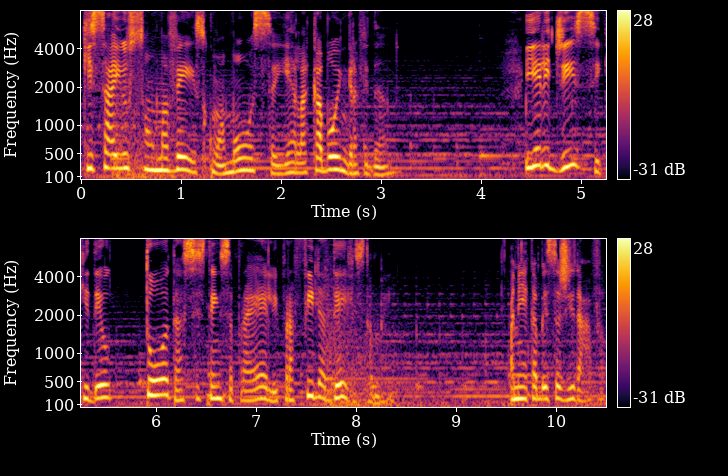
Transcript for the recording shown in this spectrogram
que saiu só uma vez com a moça e ela acabou engravidando. E ele disse que deu toda a assistência para ela e para a filha deles também. A minha cabeça girava.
